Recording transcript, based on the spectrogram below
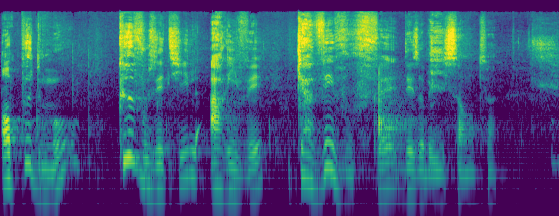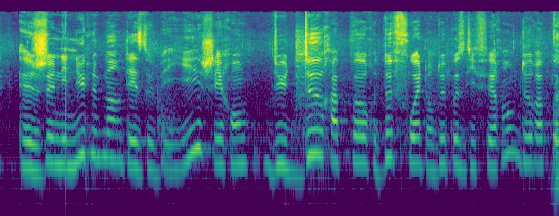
En peu de mots, que vous est-il arrivé Qu'avez-vous fait, désobéissante euh, je n'ai nullement désobéi. J'ai rendu deux rapports deux fois dans deux postes différents, deux rapports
